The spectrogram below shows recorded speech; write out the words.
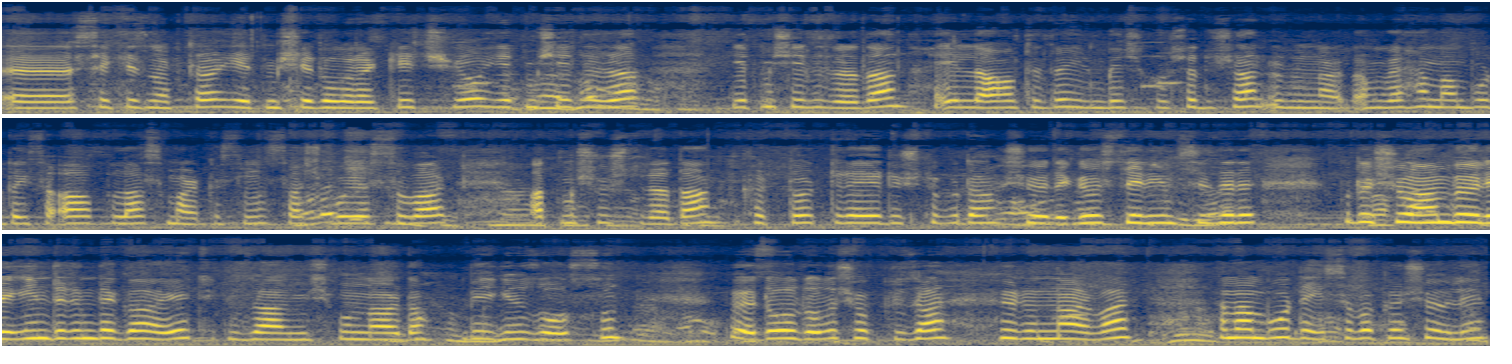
8.77 olarak geçiyor. 77 lira 77 liradan 56 lira 25 kuruşa düşen ürünlerden ve hemen burada ise A Plus markasının saç boyası var. 63 liradan 44 liraya düştü bu da. Şöyle de göstereyim sizlere. Bu da şu an böyle indirimde gayet güzelmiş bunlardan. Bilginiz olsun. Böyle dolu dolu çok güzel ürünler var. Hemen burada ise bakın şöyle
